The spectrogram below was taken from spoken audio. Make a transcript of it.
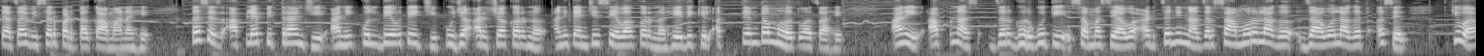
त्याचा विसर पडता कामा नये. तसेच आपल्या पित्रांची आणि कुलदेवतेची पूजा अर्चा करणं आणि त्यांची सेवा करणं हे देखील अत्यंत महत्त्वाचं आहे. आणि आपणास जर घरगुती समस्या व अडचणींना जर सामोरं लाग जावं लागत असेल किंवा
